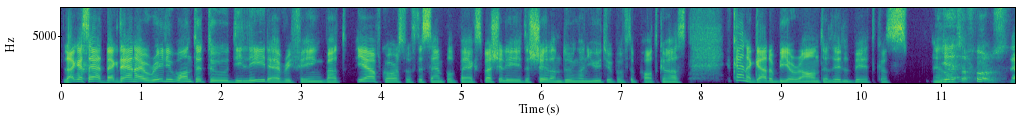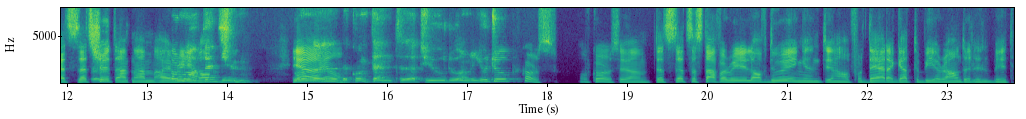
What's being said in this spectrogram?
like I said, back then I really wanted to delete everything, but yeah, of course, with the sample pack, especially the shit I'm doing on YouTube with the podcast, you kind of got to be around a little bit because. You know, yes, of course. That's that's uh, shit. I'm, I'm I really love attention. doing. Yeah, the, yeah. the content that you do on YouTube. Of course, of course. Yeah, that's that's the stuff I really love doing, and you know, for that I got to be around a little bit.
